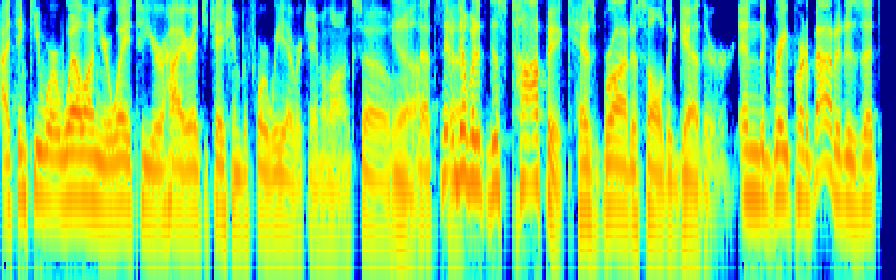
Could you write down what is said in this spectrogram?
I think you were well on your way to your higher education before we ever came along. So Yeah. that's no, uh, no, but this topic has brought us all together. And the great part about it is that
